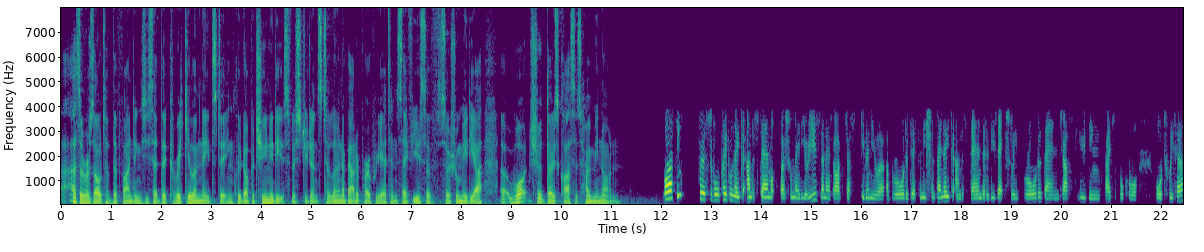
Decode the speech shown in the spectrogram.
As a result of the findings, you said the curriculum needs to include opportunities for students to learn about appropriate and safe use of social media. Uh, what should those classes home in on? Well, I think first of all, people need to understand what social media is, and as I've just given you a, a, broader definition, they need to understand that it is actually broader than just using Facebook or, or Twitter,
